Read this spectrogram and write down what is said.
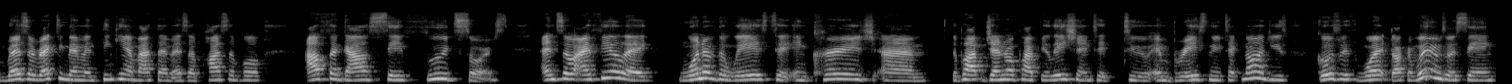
resurrecting them and thinking about them as a possible alpha-gal safe food source. And so I feel like one of the ways to encourage um, the pop general population to, to embrace new technologies goes with what Dr. Williams was saying.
